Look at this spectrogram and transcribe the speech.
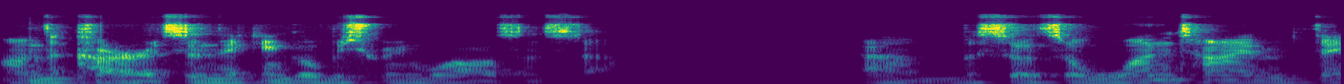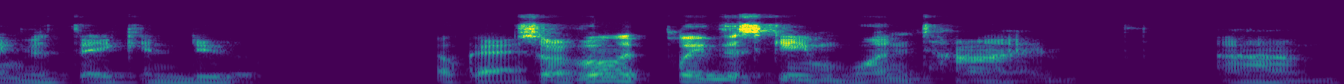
on the cards, and they can go between walls and stuff. Um, but so it's a one-time thing that they can do. okay. So I've only played this game one time, um,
